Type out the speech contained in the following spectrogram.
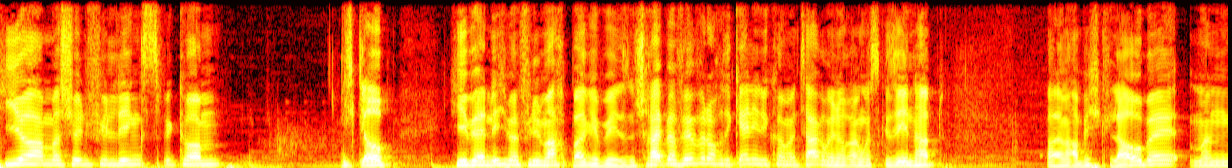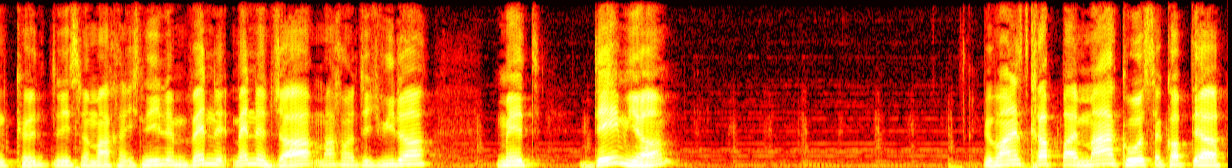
Hier haben wir schön viel Links bekommen. Ich glaube, hier wäre nicht mehr viel machbar gewesen. Schreibt mir auf jeden Fall doch gerne in die Kommentare, wenn ihr noch irgendwas gesehen habt. Ähm, aber ich glaube, man könnte nichts mehr machen. Ich nehme den Manager, machen wir natürlich wieder mit dem hier. Wir waren jetzt gerade bei Markus, da kommt der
